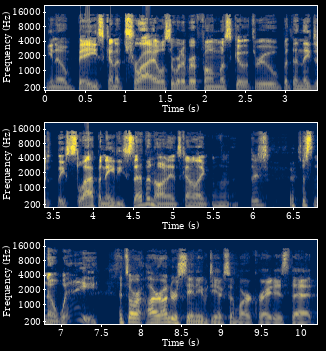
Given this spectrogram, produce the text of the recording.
you know base kind of trials or whatever a phone must go through but then they just they slap an 87 on it it's kind of like mm, there's just no way It's our our understanding of DxOMark, right, is that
